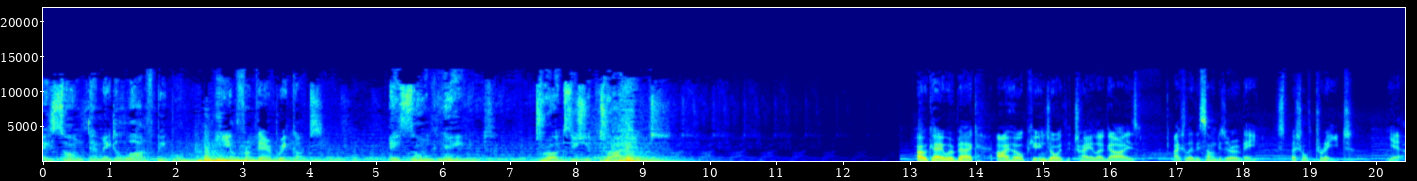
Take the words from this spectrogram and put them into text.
A song that made a lot of people heal from their breakups. A song named Drugs You Should Try It. Okay, we're back. I hope you enjoyed the trailer, guys. Actually, this song deserved a special treat. Yeah,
